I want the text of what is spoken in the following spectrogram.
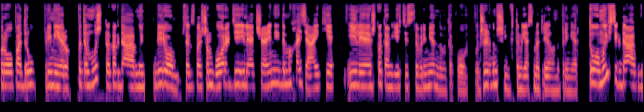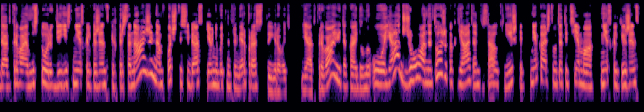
про подруг, к примеру. Потому что, когда мы берем «Секс в большом городе» или «Отчаянные домохозяйки», или что там есть из современного такого, вот жирным шрифтом я смотрела, например, то мы всегда, когда открываем историю, где есть несколько женских персонажей, нам хочется себя с кем-нибудь, например, простырывать. Я открываю и такая думаю, о, я Джо, она тоже, как я, там писала книжки. Мне кажется, вот эта тема нескольких женских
